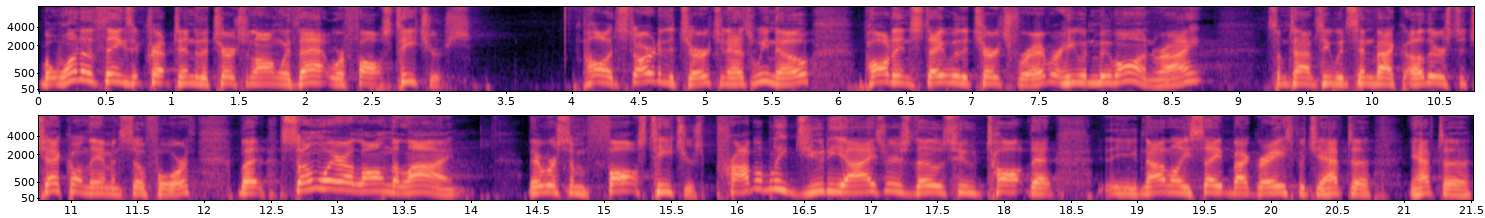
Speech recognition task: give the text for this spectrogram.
But one of the things that crept into the church along with that were false teachers. Paul had started the church, and as we know, Paul didn't stay with the church forever. He would move on, right? Sometimes he would send back others to check on them and so forth. But somewhere along the line, there were some false teachers, probably Judaizers, those who taught that you not only saved by grace, but you have to, you have to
